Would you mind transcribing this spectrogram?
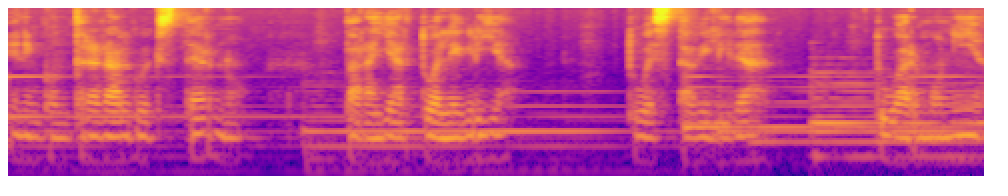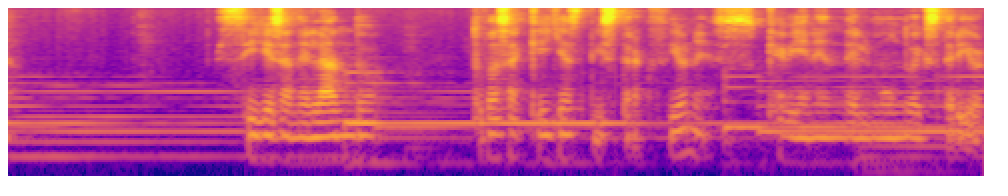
en encontrar algo externo para hallar tu alegría, tu estabilidad, tu armonía? Sigues anhelando todas aquellas distracciones que vienen del mundo exterior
